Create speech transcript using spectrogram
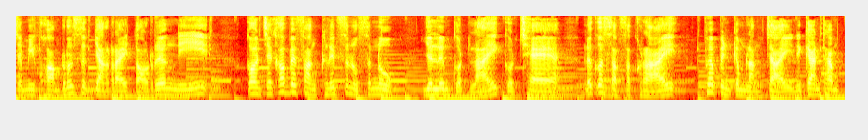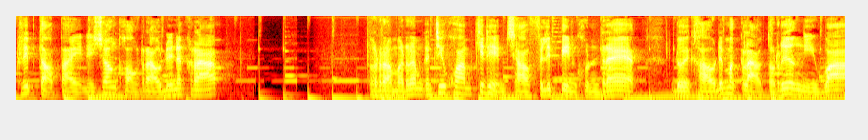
จะมีความรู้สึกอย่างไรต่อเรื่องนี้ ก่อนจะเข้าไปฟังคลิปสนุกๆอย่าลืมกดไลค์กดแชร์ และกด Subscribe เพื่อเป็นกำลังใจในการทำคลิปต่อไปในช่องของเราด้วยนะครับ เรามาเริ่มกันที่ความคิดเห็นชาวฟิลิปปินส์คนแรก โดยเขาได้มากล่าวต่อเรื่องนี้ว่า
